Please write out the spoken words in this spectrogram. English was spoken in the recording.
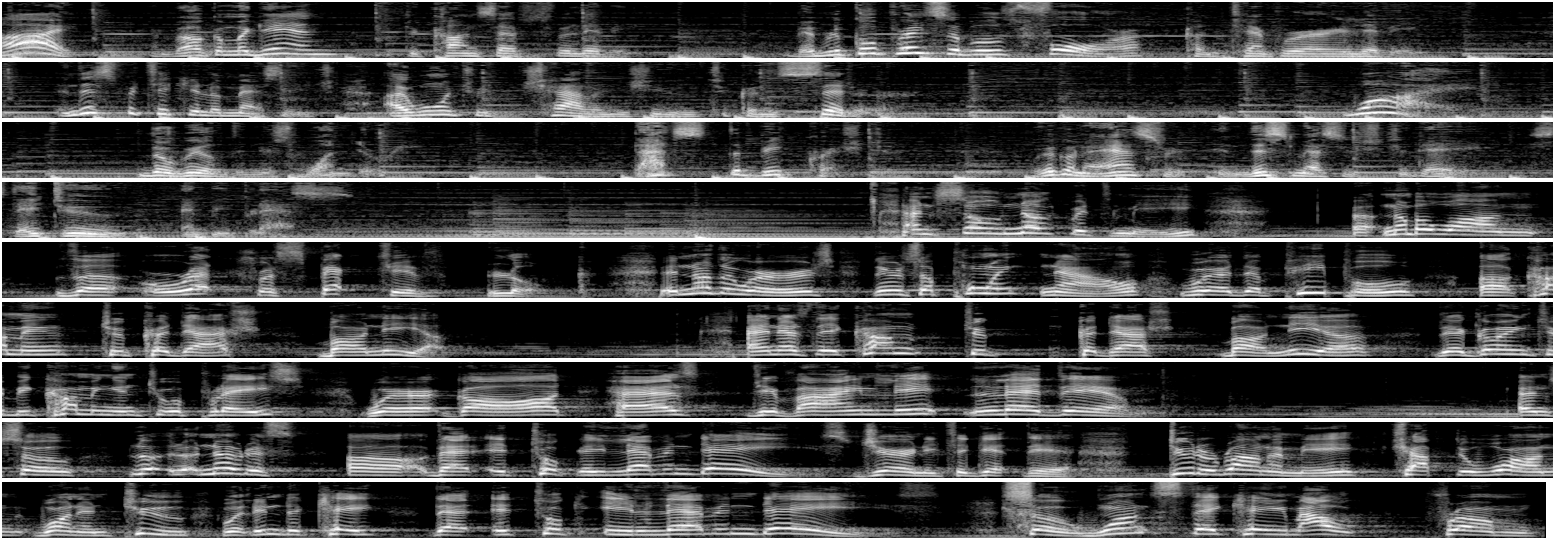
Hi, and welcome again to Concepts for Living Biblical Principles for Contemporary Living. In this particular message, I want to challenge you to consider why the wilderness wandering? That's the big question. We're going to answer it in this message today. Stay tuned and be blessed. And so, note with me uh, number one, the retrospective look. In other words, there's a point now where the people are coming to Kadesh Barnea. And as they come to Kadesh Barnea, they're going to be coming into a place where God has divinely led them. And so, look, notice uh, that it took 11 days journey to get there. Deuteronomy chapter 1, 1 and 2 will indicate that it took 11 days. So once they came out from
